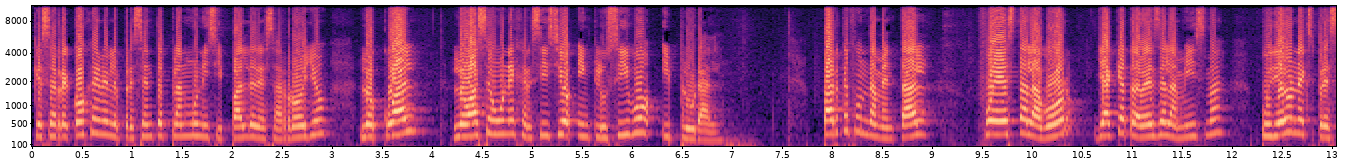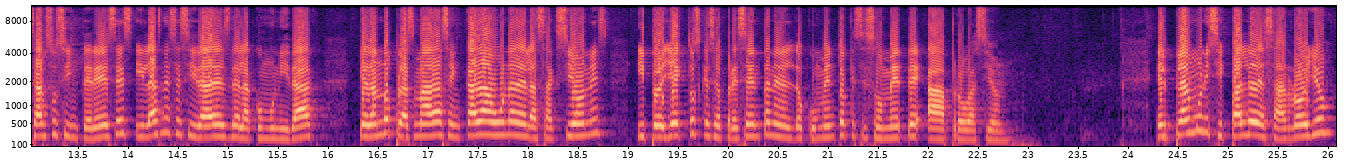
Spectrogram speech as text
que se recogen en el presente Plan Municipal de Desarrollo, lo cual lo hace un ejercicio inclusivo y plural. Parte fundamental fue esta labor, ya que a través de la misma pudieron expresar sus intereses y las necesidades de la comunidad, quedando plasmadas en cada una de las acciones y proyectos que se presentan en el documento que se somete a aprobación. El Plan Municipal de Desarrollo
